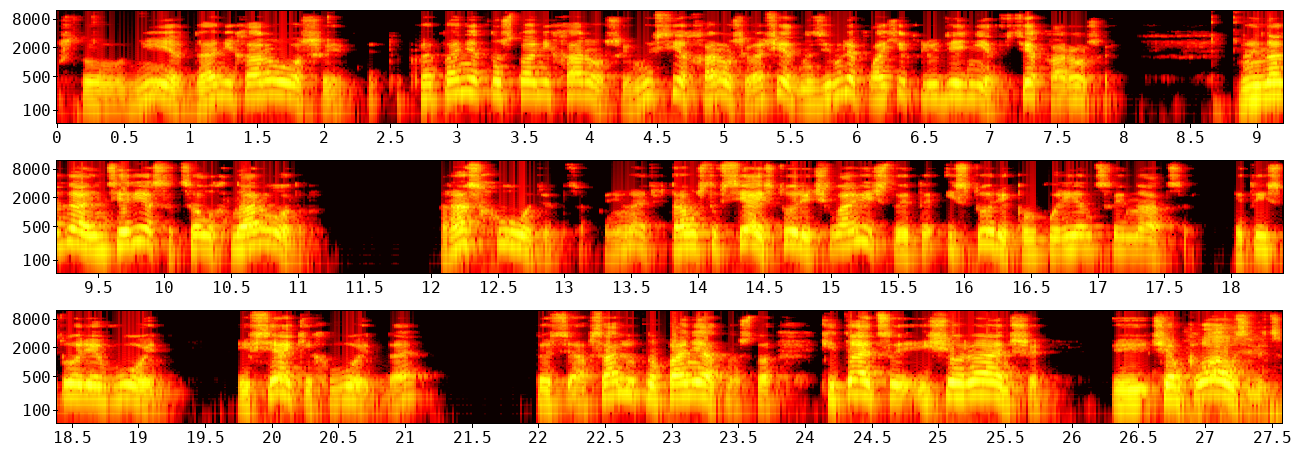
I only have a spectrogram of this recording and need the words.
что нет, да, они хорошие. Понятно, что они хорошие. Мы все хорошие. Вообще на земле плохих людей нет, все хорошие. Но иногда интересы целых народов расходятся, понимаете? Потому что вся история человечества это история конкуренции наций. Это история войн. И всяких войн, да? То есть абсолютно понятно, что китайцы еще раньше, чем Клаузевиц,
